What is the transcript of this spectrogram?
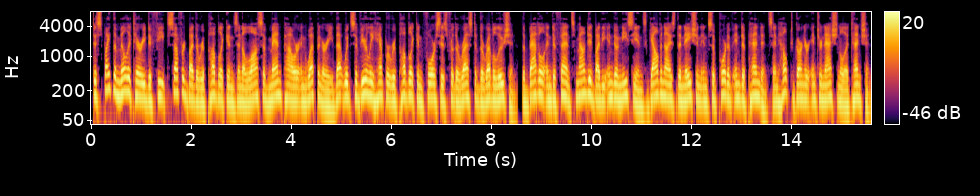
Despite the military defeat suffered by the Republicans and a loss of manpower and weaponry that would severely hamper Republican forces for the rest of the revolution, the battle and defense mounted by the Indonesians galvanized the nation in support of independence and helped garner international attention.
